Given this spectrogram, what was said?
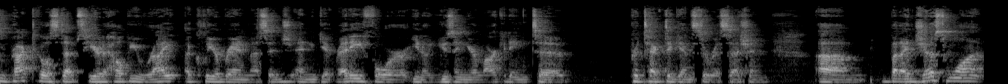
some practical steps here to help you write a clear brand message and get ready for you know using your marketing to protect against a recession. Um, but I just want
